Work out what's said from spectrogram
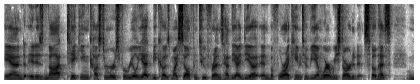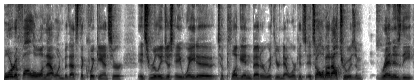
And it is not taking customers for real yet because myself and two friends had the idea. And before I came to VMware, we started it. So that's more to follow on that one, but that's the quick answer. It's really just a way to, to plug in better with your network. It's, it's all about altruism. Ren is the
